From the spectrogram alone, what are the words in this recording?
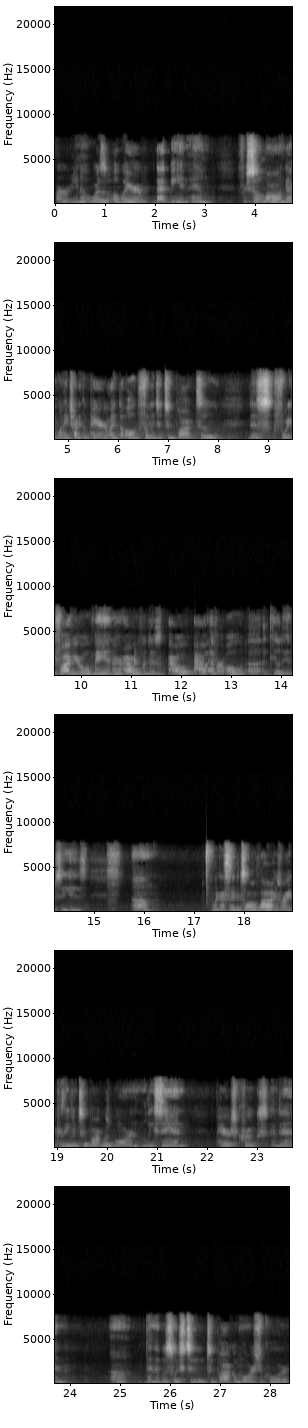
or, you know, was aware of that being him for so long that when they try to compare like the old footage of Tupac to this 45 year old man or however this how however old uh Akil the MC is um like I said it's all lies right because even Tupac was born Lesane Parish Crooks and then um then it was switched to Tupac Amaru Shakur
